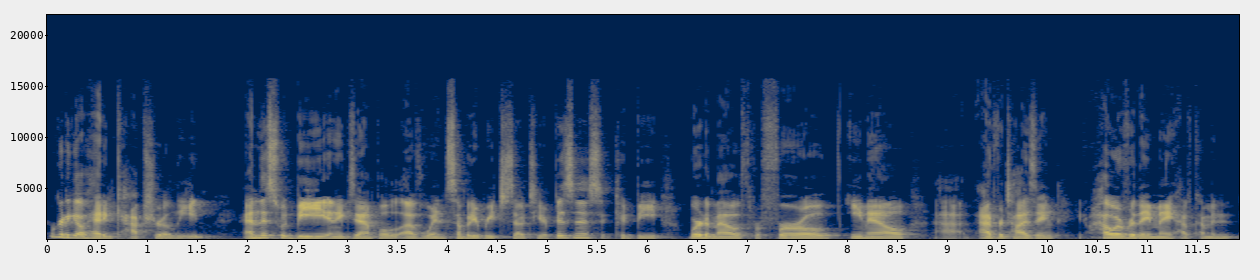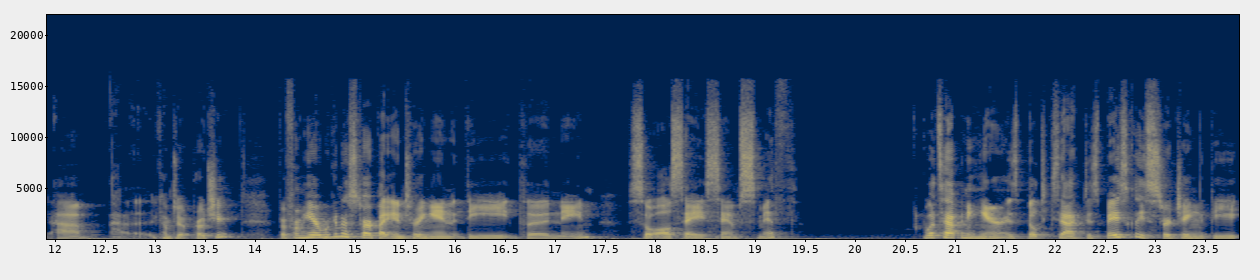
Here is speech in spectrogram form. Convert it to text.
we're going to go ahead and capture a lead. And this would be an example of when somebody reaches out to your business. It could be word of mouth, referral, email, uh, advertising, you know, however they may have come in, um, come to approach you. But from here, we're going to start by entering in the the name. So I'll say Sam Smith. What's happening here is Buildxact is basically searching the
